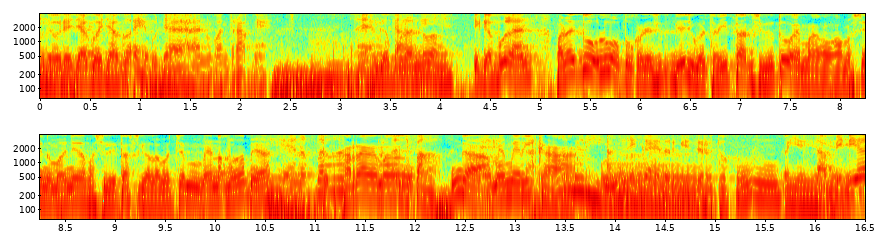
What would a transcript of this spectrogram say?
udah udah jago-jago eh udahan kontraknya sayang Tiga bulan sekali. doang ya? tiga bulan Padahal itu lu waktu kerja di situ dia juga cerita di situ tuh emang apa sih namanya fasilitas segala macem enak banget ya. Iya, enak banget. Karena emang Perusahaan Jepang? Enggak, Amerika. Amerika. Amerika Energizer tuh Oh iya iya. tapi dia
